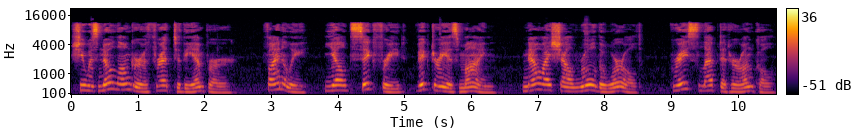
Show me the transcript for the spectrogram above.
She was no longer a threat to the Emperor. Finally, yelled Siegfried, victory is mine. Now I shall rule the world. Grace leapt at her uncle,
